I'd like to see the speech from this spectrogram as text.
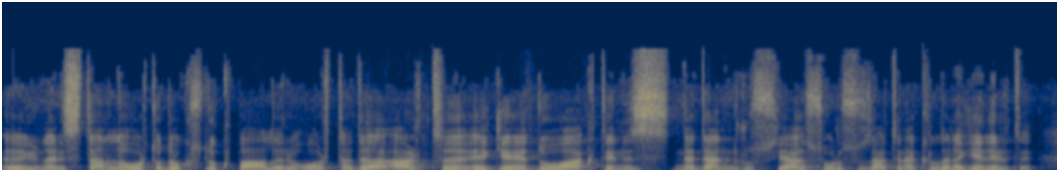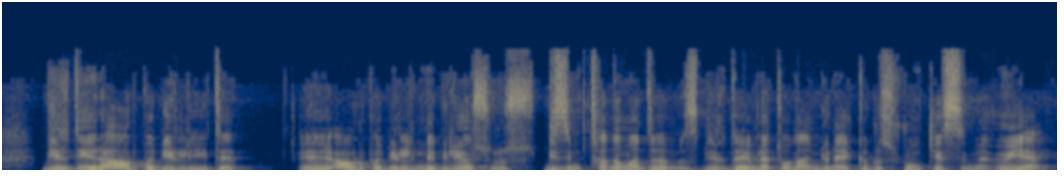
Ee, Yunanistan'la Ortodoksluk bağları ortada. Artı Ege, Doğu Akdeniz neden Rusya sorusu zaten akıllara gelirdi. Bir diğeri Avrupa Birliği'ydi. Ee, Avrupa Birliği'nde biliyorsunuz bizim tanımadığımız bir devlet olan Güney Kıbrıs Rum kesimi üye.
